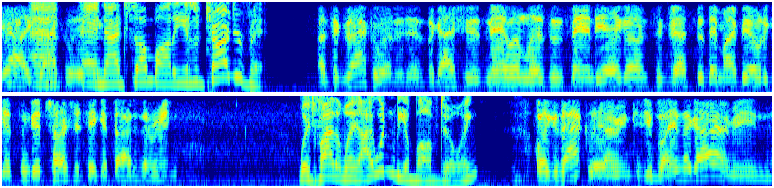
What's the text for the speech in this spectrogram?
Yeah, exactly. And, and that somebody is a Charger fan. That's exactly what it is. The guy she was nailing lives in San Diego and suggested they might be able to get some good Charger tickets out of the ring. Which, by the way, I wouldn't be above doing. Well, exactly. I mean, could you blame the guy? I mean,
